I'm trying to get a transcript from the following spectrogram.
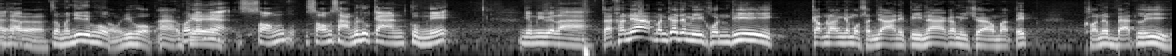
นะครับเออ2026 2026อะโอเพราะเค ฉะนั้นเนี่ยสองสองสามฤดูกาลกลุ่มนี้ยังมีเวลา แต่ครั้เนี้ยมันก็จะมีคนที่กำลังจะหมดสัญญาในปีหน้าก็มีเจลมาติปคอนเนอร์แบดลีย์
